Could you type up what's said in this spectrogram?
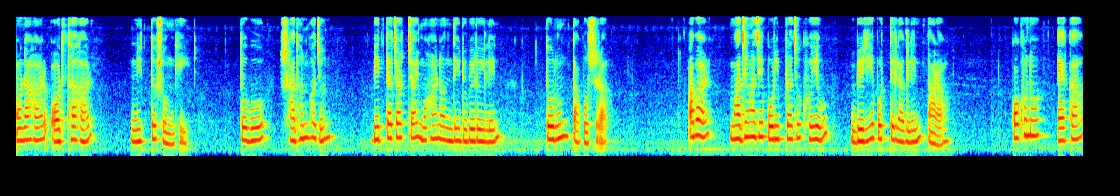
অনাহার, অর্ধাহার, নিত্যসঙ্গী। তবুও সাধন ভজন বিদ্যাচর্চায় মহানন্দে ডুবে রইলেন তরুণ তাপসরা। আবার মাঝে মাঝে পরিব্রাজক হয়েও বেরিয়ে পড়তে লাগলেন তাঁরা। কখনো একা,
